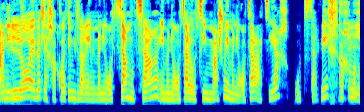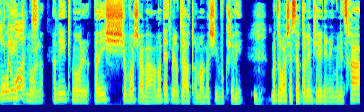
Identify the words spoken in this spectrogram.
אני לא אוהבת לחכות עם דברים. אם אני רוצה מוצר, אם אני רוצה להוציא משהו, אם אני רוצה להצליח, הוא צריך ככה לקרות. מכרו לי אתמול. אני אתמול, אני שבוע שעבר, אמרתי לעצמי אני רוצה עוד רמה בשיווק שלי. בצורה שהסרטונים שלי נראים. אני צריכה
